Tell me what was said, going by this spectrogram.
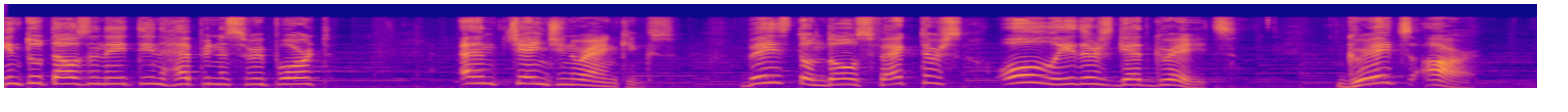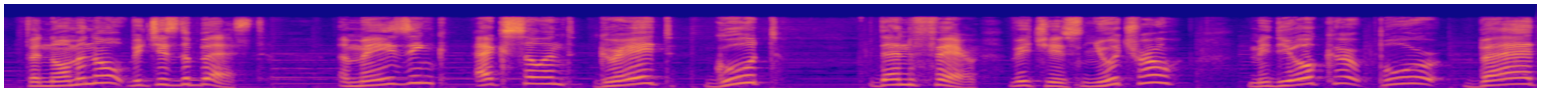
in 2018 happiness report and change in rankings. Based on those factors, all leaders get grades. Grades are phenomenal, which is the best, amazing, excellent, great, good, then fair, which is neutral, mediocre, poor, bad,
